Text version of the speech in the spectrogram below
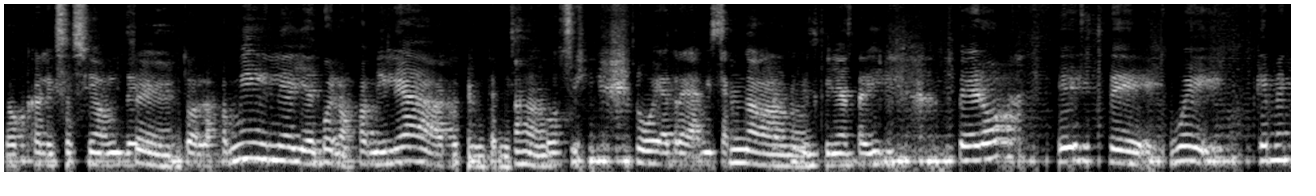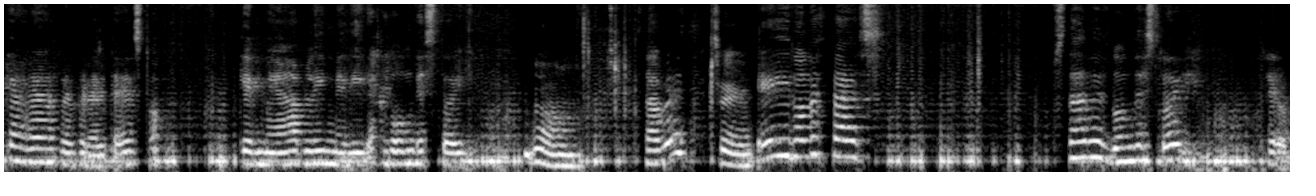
localización de Sí. toda la familia, y bueno, familia referente a mis hijos, sí, no voy a traer a mis No, hermanas, no. es que ya está ahí. Pero, este, güey, ¿qué me caga referente a esto? Que me hable y me diga dónde estoy, No, ¿sabes? sí. Hey, ¿dónde estás? ¿Sabes dónde estoy? Pero,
